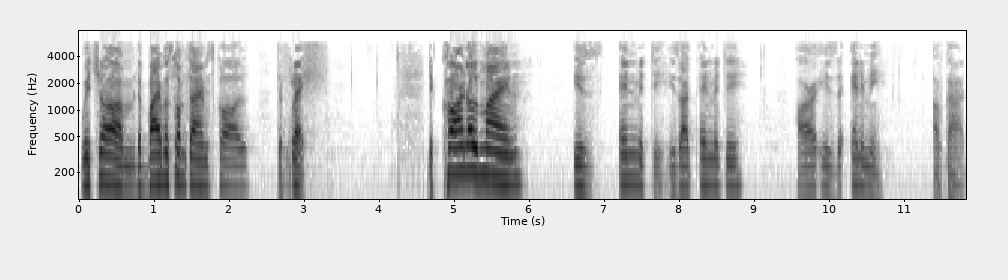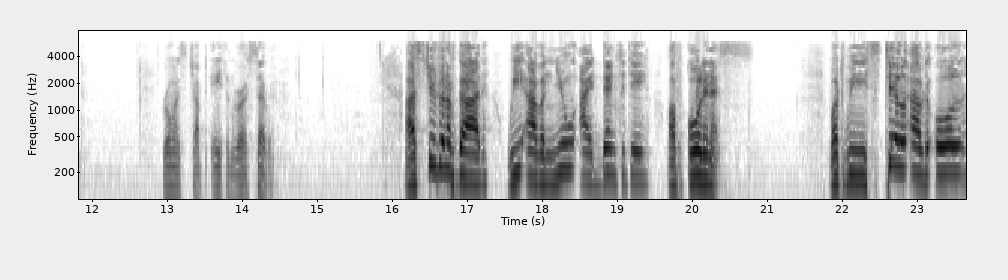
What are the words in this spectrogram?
which um, the Bible sometimes calls the flesh. The carnal mind is enmity. Is that enmity or is the enemy of God? Romans chapter 8 and verse 7. As children of God, we have a new identity of holiness. But we still have the old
